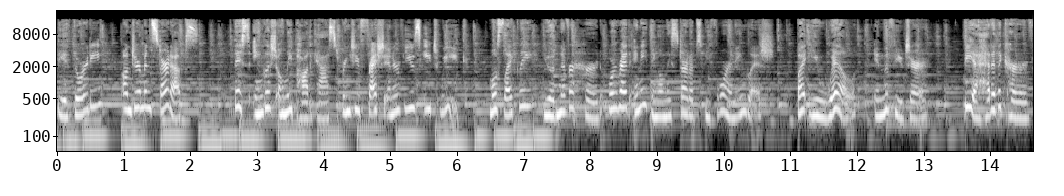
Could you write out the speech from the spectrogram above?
the authority on German startups. This English only podcast brings you fresh interviews each week. Most likely, you have never heard or read anything on these startups before in English, but you will in the future. Be ahead of the curve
